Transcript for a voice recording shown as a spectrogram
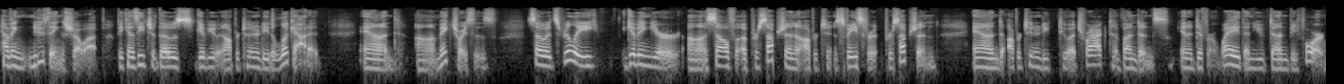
having new things show up because each of those give you an opportunity to look at it and uh, make choices. So it's really giving yourself uh, a perception opportunity space for perception and opportunity to attract abundance in a different way than you've done before.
